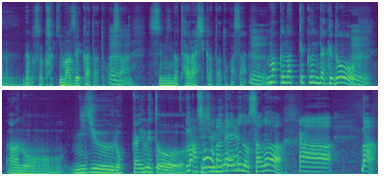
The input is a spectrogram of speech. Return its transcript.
うんうんなんかそのかき混ぜ方とかさ、うん。炭の垂らし方とかさ、うん。上手くなってくんだけど、ん。あの26回目とまあそうだね。82回目の差が、あーまあ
